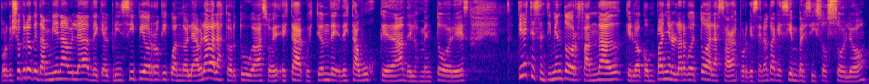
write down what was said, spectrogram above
porque yo creo que también habla de que al principio Rocky cuando le hablaba a las tortugas, o esta cuestión de, de esta búsqueda de los mentores, tiene este sentimiento de orfandad que lo acompaña a lo largo de todas las sagas porque se nota que siempre se hizo solo.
